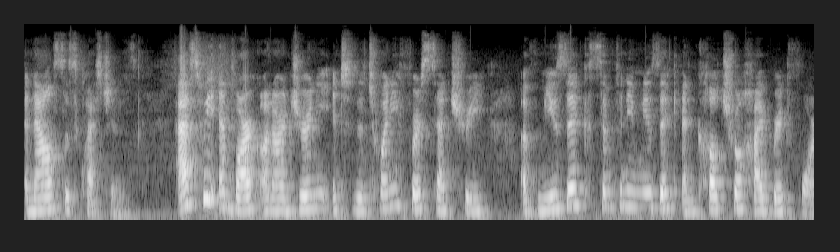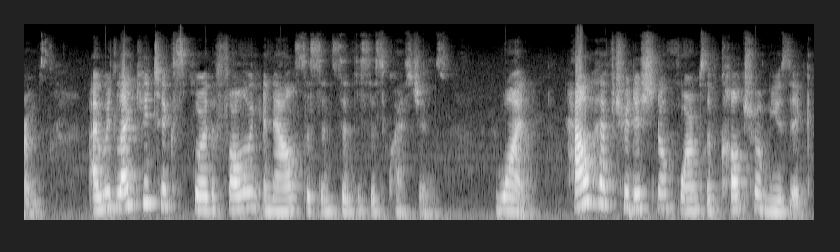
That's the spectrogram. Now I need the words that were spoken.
Analysis questions. As we embark on our journey into the 21st century of music, symphony music, and cultural hybrid forms, I would like you to explore the following analysis and synthesis questions. 1. How have traditional forms of cultural music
